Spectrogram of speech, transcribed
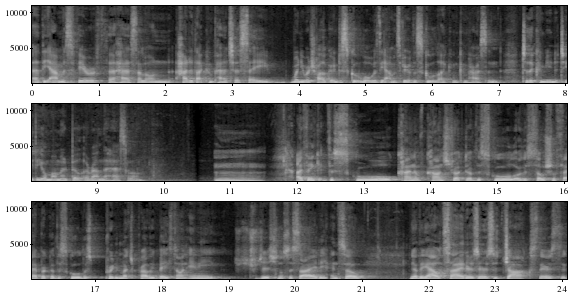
Uh, the atmosphere of the hair salon, how did that compare to, say, when you were a child going to school? What was the atmosphere of the school like in comparison to the community that your mum had built around the hair salon? I think the school kind of construct of the school or the social fabric of the school is pretty much probably based on any traditional society. And so you know, the outsiders, there's the jocks, there's the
